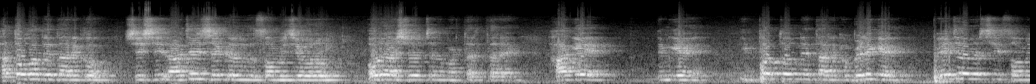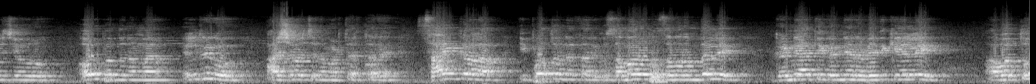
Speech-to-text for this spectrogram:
ಹತ್ತೊಂಬತ್ತನೇ ತಾರೀಕು ಶ್ರೀ ಶ್ರೀ ರಾಜಶೇಖರ ಸ್ವಾಮೀಜಿಯವರು ಅವರು ಆಶೀರ್ವಚನ ಮಾಡ್ತಾ ಇರ್ತಾರೆ. ಹಾಗೆ ನಿಮಗೆ ಇಪ್ಪತ್ತೊಂದನೇ ತಾರೀಕು ಬೆಳಿಗ್ಗೆ ಬೇಜಾರ ಶ್ರೀ ಸ್ವಾಮೀಜಿಯವರು ಅವರು ಬಂದು ನಮ್ಮ ಎಲ್ರಿಗೂ ಆಶೀರ್ವಚನ ಮಾಡ್ತಾ ಇರ್ತಾರೆ. ಸಾಯಂಕಾಲ ಇಪ್ಪತ್ತೊಂದನೇ ತಾರೀಕು ಸಮಾರೋಪ ಸಮಾರಂಭದಲ್ಲಿ ಗಣ್ಯಾತಿ ಗಣ್ಯರ ವೇದಿಕೆಯಲ್ಲಿ ಅವತ್ತು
